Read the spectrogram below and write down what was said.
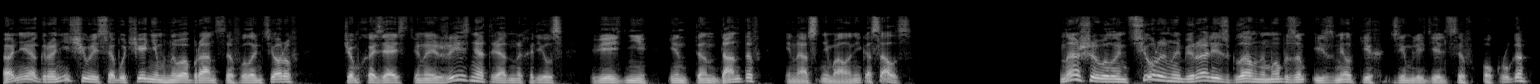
Они ограничивались обучением новобранцев-волонтеров, в чем хозяйственная жизнь отряда находилась в ведении интендантов и нас немало не касалось. Наши волонтеры набирались главным образом из мелких земледельцев округа,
